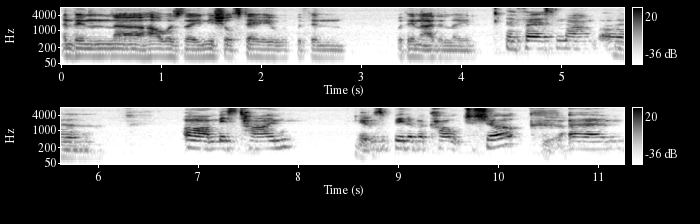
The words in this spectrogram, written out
And then uh, how was the initial stay within within Adelaide? The first month, oh, Yeah. oh, I missed home. Yeah. It was a bit of a culture shock. Um,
